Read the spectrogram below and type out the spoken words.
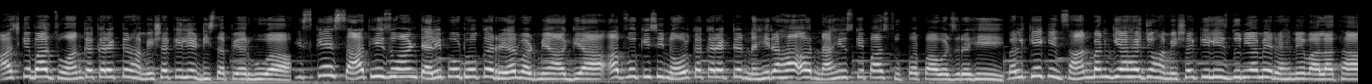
आज के बाद जुआन का करेक्टर हमेशा के लिए डिसअपेयर हुआ। इसके साथ ही जुआन टेलीपोर्ट होकर रेयर वर्ल्ड में आ गया। अब वो किसी नॉवल का करेक्टर नहीं रहा और ना ही उसके पास सुपर पावर्स रही, बल्कि एक इंसान बन गया है जो हमेशा के लिए इस दुनिया में रहने वाला था।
